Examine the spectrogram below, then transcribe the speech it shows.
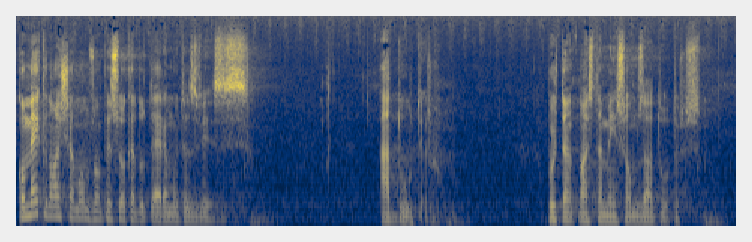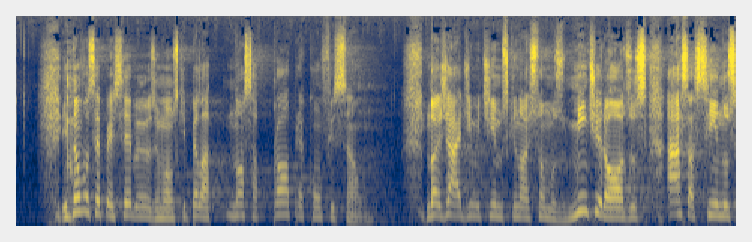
Como é que nós chamamos uma pessoa que adultera muitas vezes? Adúltero. Portanto, nós também somos adúlteros. Então você percebe, meus irmãos, que pela nossa própria confissão, nós já admitimos que nós somos mentirosos, assassinos,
